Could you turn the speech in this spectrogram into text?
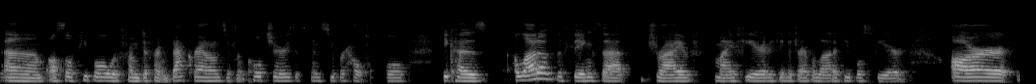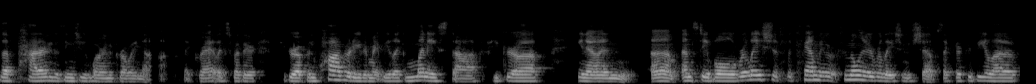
yeah. um, also people with, from different backgrounds different cultures it's been super helpful because a lot of the things that drive my fear and i think it drive a lot of people's fear are the patterns of things you learn growing up like right like so whether you grew up in poverty there might be like money stuff if you grew up you know in um, unstable relationships like family familiar relationships like there could be a lot of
